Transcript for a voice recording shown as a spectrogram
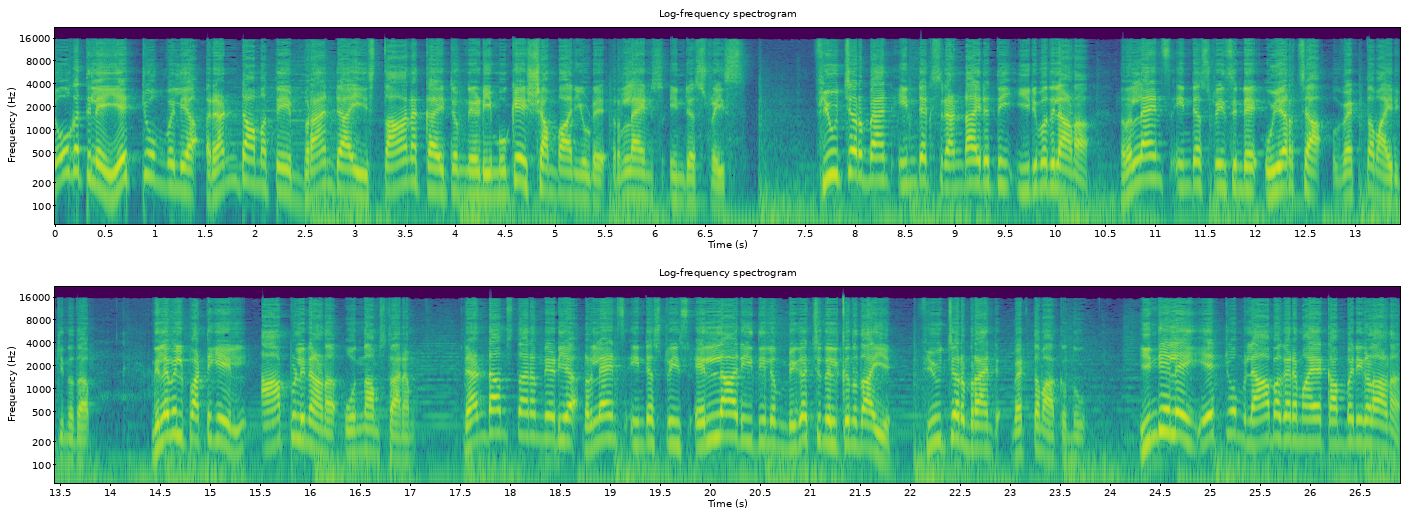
ലോകത്തിലെ ഏറ്റവും വലിയ രണ്ടാമത്തെ ബ്രാൻഡായി സ്ഥാനക്കയറ്റം നേടി മുകേഷ് അംബാനിയുടെ Reliance Industries. Future brand index രണ്ടായിരത്തി ഇരുപതിലാണ് റിലയൻസ് ഇൻഡസ്ട്രീസിന്റെ ഉയർച്ച വ്യക്തമായിരിക്കുന്നത്. നിലവിൽ പട്ടികയിൽ ആപ്പിളിനാണ് ഒന്നാം സ്ഥാനം. രണ്ടാം സ്ഥാനം നേടിയ റിലയൻസ് ഇൻഡസ്ട്രീസ് എല്ലാ രീതിയിലും മികച്ചു നിൽക്കുന്നതായി ഫ്യൂച്ചർ ബ്രാൻഡ് വ്യക്തമാക്കുന്നു. ഇന്ത്യയിലെ ഏറ്റവും ലാഭകരമായ കമ്പനികളാണ്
